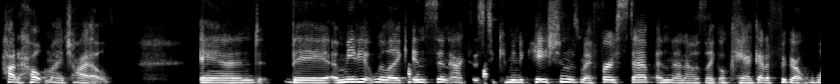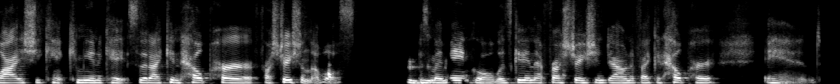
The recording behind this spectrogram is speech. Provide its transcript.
how to help my child? And they immediately were like, instant access to communication was my first step. And then I was like, okay, I got to figure out why she can't communicate so that I can help her frustration levels. Mm-hmm. was my main goal was getting that frustration down if I could help her. And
